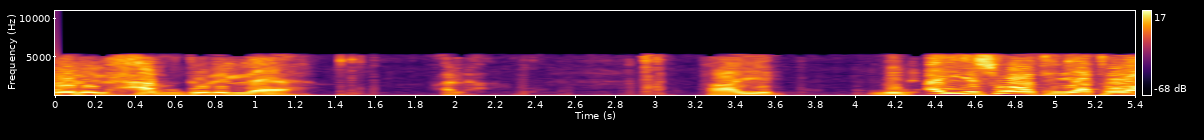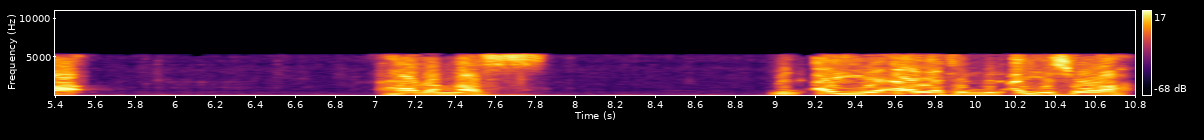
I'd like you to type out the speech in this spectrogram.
قل الحمد لله. طيب من أي سورة يا ترى هذا النص؟ من أي آية من أي سورة؟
